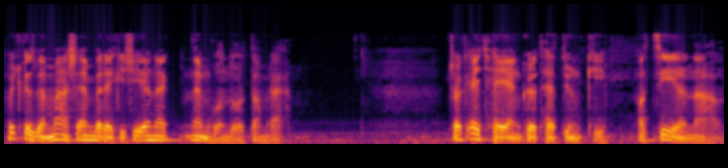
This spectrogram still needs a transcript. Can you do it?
hogy közben más emberek is élnek, nem gondoltam rá. Csak egy helyen köthetünk ki, a célnál,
